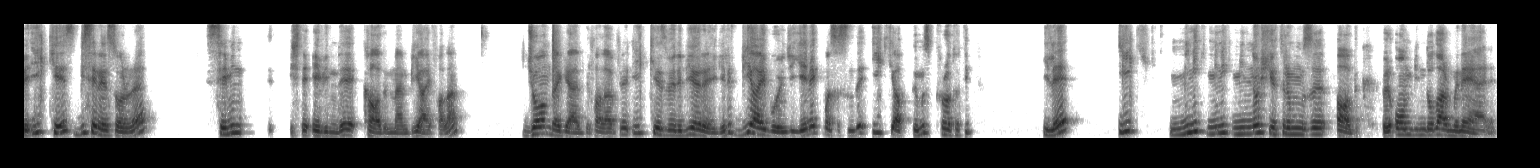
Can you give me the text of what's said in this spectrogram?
Ve ilk kez bir sene sonra Sem'in işte evinde kaldım ben bir ay falan. John da geldi falan filan. İlk kez böyle bir araya gelip bir ay boyunca yemek masasında ilk yaptığımız prototip ile ilk minik minik minnoş yatırımımızı aldık. Böyle 10 bin dolar mı ne yani?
